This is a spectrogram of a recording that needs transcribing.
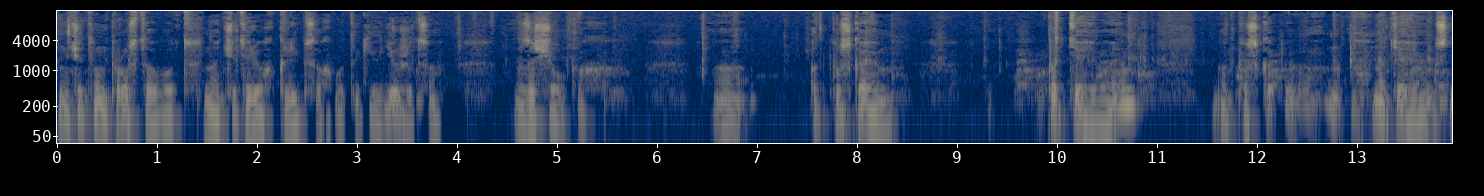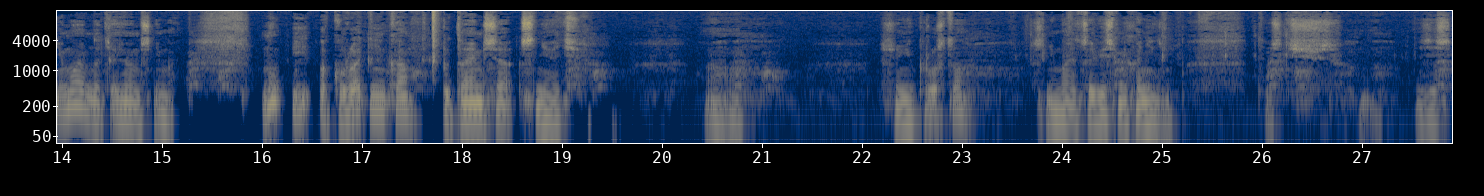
Значит, он просто вот на четырех клипсах вот таких держится, на защелках. А, отпускаем, подтягиваем, отпуска... натягиваем, снимаем, натягиваем, снимаем. Ну и аккуратненько пытаемся снять. Ага. Все непросто. Снимается весь механизм. То есть здесь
